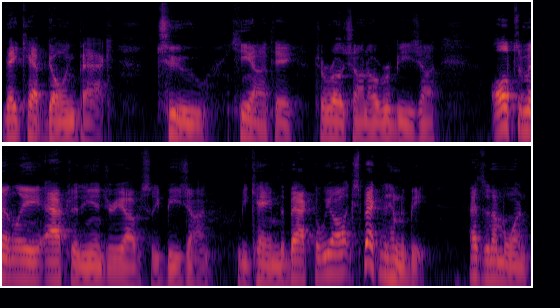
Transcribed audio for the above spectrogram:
they kept going back to Keaontay, to Roschon over Bijan ultimately, after the injury, obviously Bijan became the back that we all expected him to be as the number one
